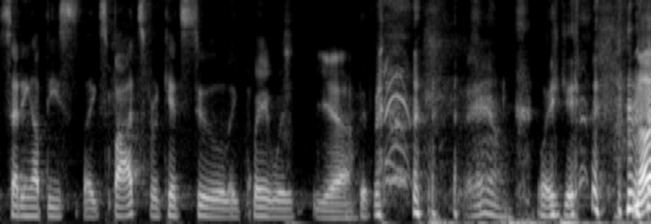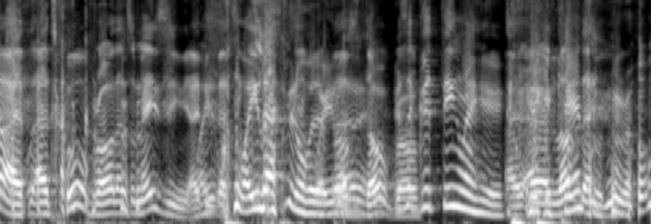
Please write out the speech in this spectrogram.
setting up these like spots for kids to like play with Yeah. different Damn. like No, I, that's cool, bro. That's amazing. I Why, think you- that's why you laughing over Why there, bro? laughing? that's dope, bro. It's a good thing right here. I, I, I love that, bro.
